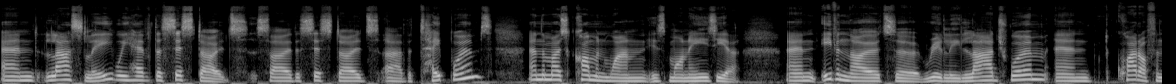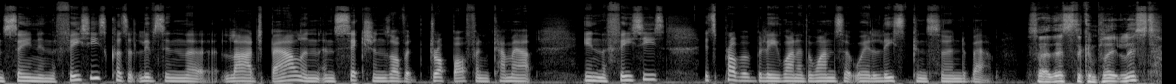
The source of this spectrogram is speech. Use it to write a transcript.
And lastly, we have the cestodes. So the cestodes are the tapeworms, and the most common one is Moniezia. And even though it's a really large worm and quite often seen in the feces because it lives in the large bowel and, and sections of it drop off and come out in the feces, it's probably one of the ones that we're least concerned about. So that's the complete list.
